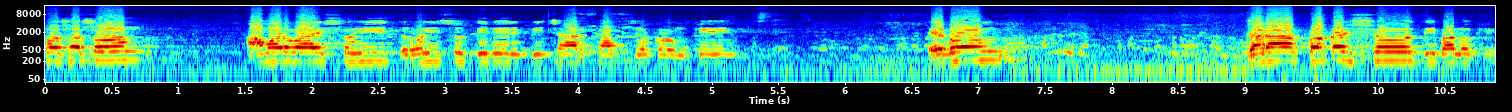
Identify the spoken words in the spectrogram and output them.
প্রশাসন, আমার ভাই শহীদ রহিসুদ্দিনের বিচার কার্যক্রমকে এবং যারা প্রকাশ্য দিবালোকে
